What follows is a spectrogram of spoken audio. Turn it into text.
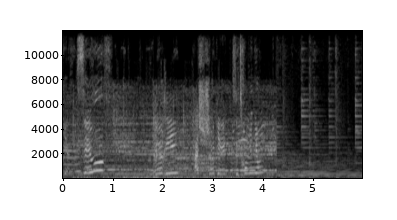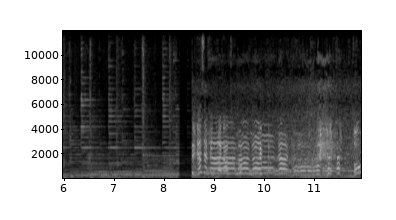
C'est ouf. Eury Ah je suis choquée, c'est trop mignon. C'est bien, ça fait une bonne intro. Bon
